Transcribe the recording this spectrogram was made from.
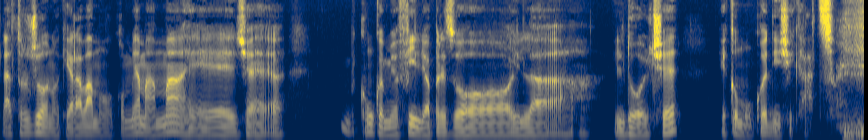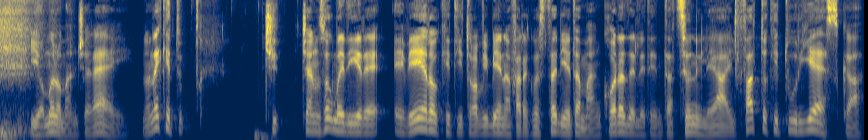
l'altro giorno che eravamo con mia mamma e cioè, comunque mio figlio ha preso il, il dolce e comunque dici cazzo, io me lo mangerei. Non è che tu... Ci, cioè, non so come dire, è vero che ti trovi bene a fare questa dieta, ma ancora delle tentazioni le hai. Il fatto che tu riesca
